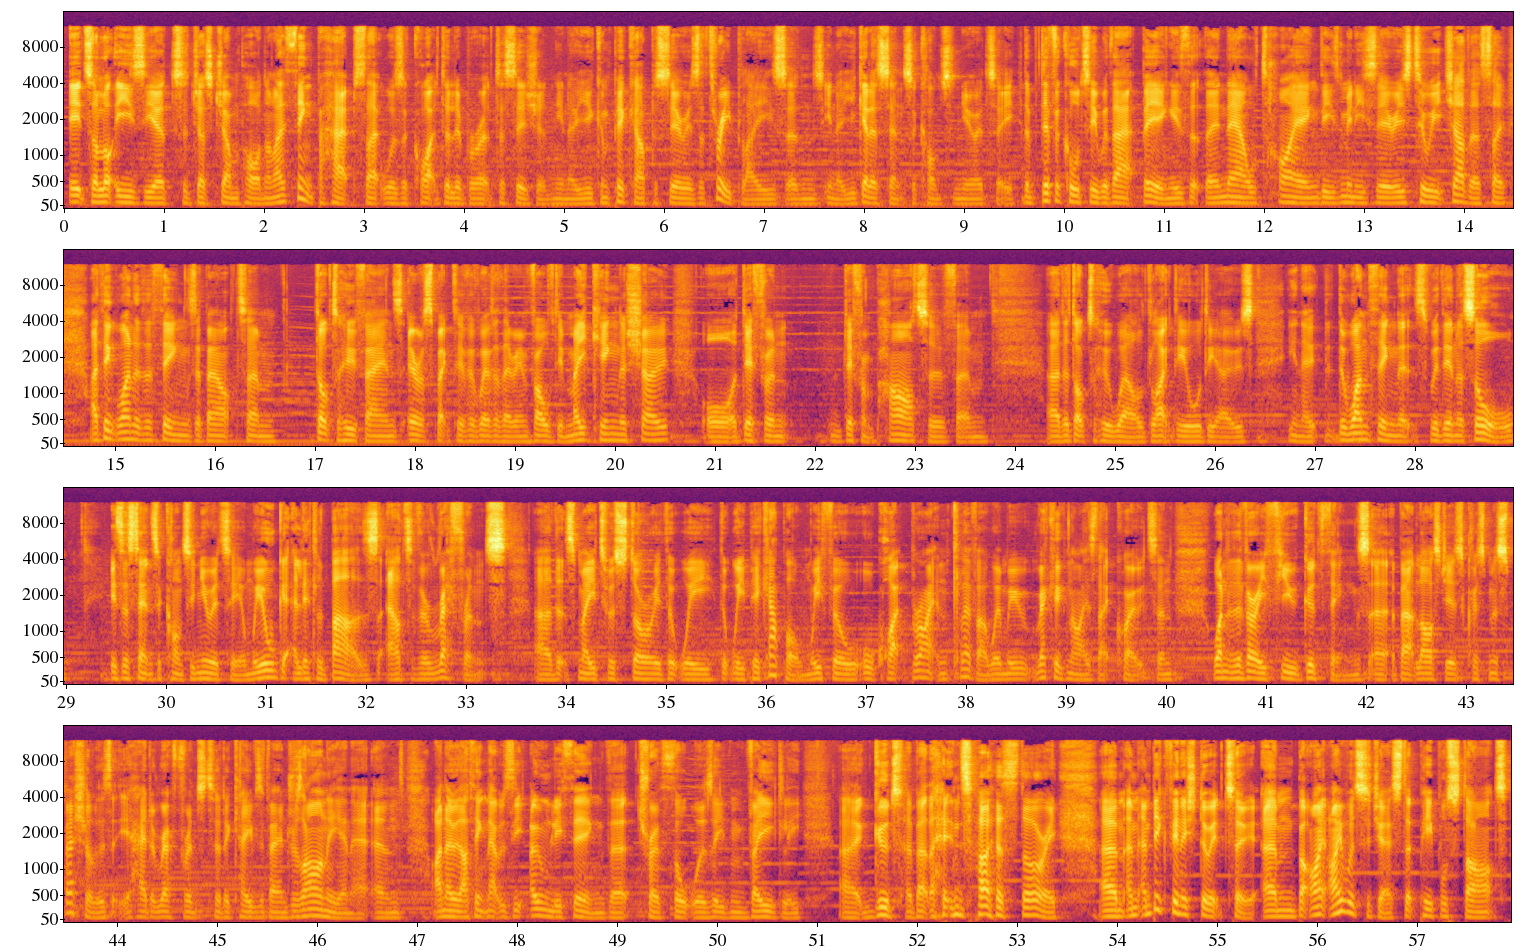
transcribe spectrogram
it's a lot easier to just jump on. And I think perhaps that was a quite deliberate decision. You know, you can pick up a series of three plays and, you know, you get a sense of continuity. The difficulty with that being is that they're now tying these mini-series to each other. So I think one of the things about um, Doctor Who fans, irrespective of whether they're involved in making the show or a different different part of um, uh, the Doctor Who world, like the audios, you know, the one thing that's within us all is a sense of continuity, and we all get a little buzz out of a reference uh, that's made to a story that we that we pick up on. We feel all quite bright and clever when we recognise that quote. And one of the very few good things uh, about last year's Christmas special is that it had a reference to the Caves of Androzani in it. And I know I think that was the only thing that Trev thought was even vaguely uh, good about that entire story. Um, and, and, Big Finish do it too. Um, but I, I would suggest that people start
